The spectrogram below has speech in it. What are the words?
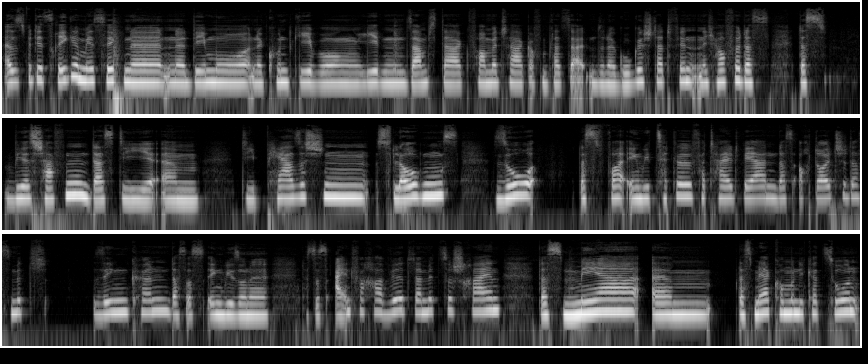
Also es wird jetzt regelmäßig eine, eine Demo, eine Kundgebung jeden Samstag Vormittag auf dem Platz der alten Synagoge stattfinden. Ich hoffe, dass, dass wir es schaffen, dass die, ähm, die persischen Slogans so, dass vorher irgendwie Zettel verteilt werden, dass auch Deutsche das mitsingen können, dass es irgendwie so eine, dass es einfacher wird, damit zu schreien, dass mehr, ähm, dass mehr Kommunikation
